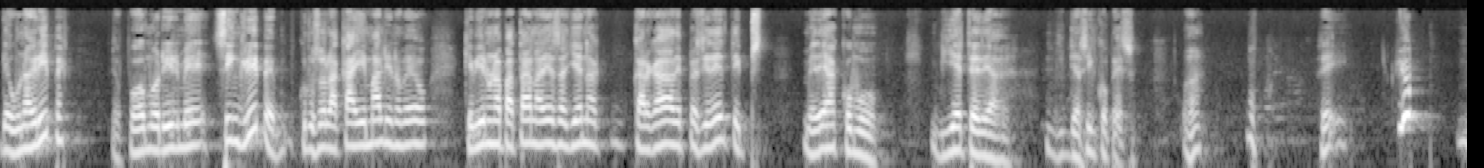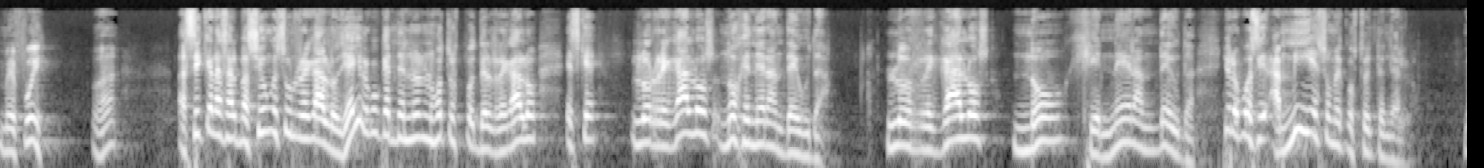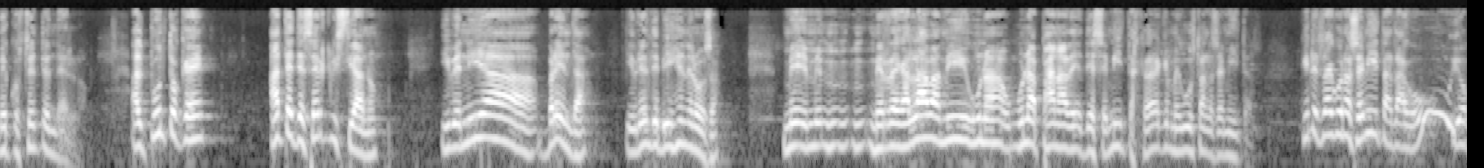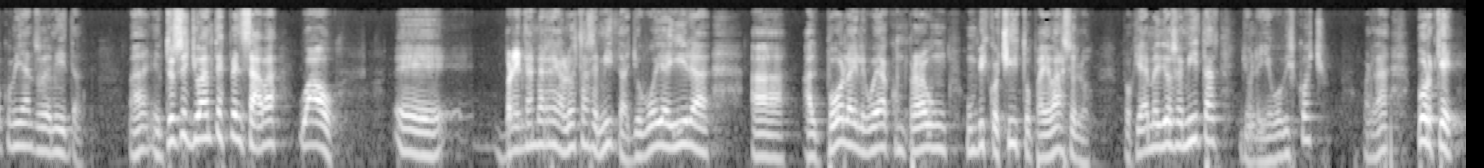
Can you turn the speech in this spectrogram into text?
de una gripe, yo puedo morirme sin gripe. Cruzo la calle mal y no veo que viene una patana de esa llena cargada de presidente y me deja como billete de a, cinco pesos. ¿Ah? Me fui. ¿Ah? Así que la salvación es un regalo. Y hay algo que entender nosotros pues, del regalo, es que los regalos no generan deuda. Los regalos no generan deuda. Yo le puedo decir, a mí eso me costó entenderlo. Me costó entenderlo. Al punto que, antes de ser cristiano, y venía Brenda, y Brenda es bien generosa, me, regalaba a mí una, una pana de, semitas, vez que me gustan las semitas. ¿Quieres traigo una semita? Hago, uh, yo comiendo semitas. Entonces yo antes pensaba, wow, eh, Brenda me regaló esta semita, yo voy a ir a, al Pola y le voy a comprar un, un bizcochito para llevárselo, porque ella me dio semitas, yo le llevo bizcocho, ¿verdad? Porque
